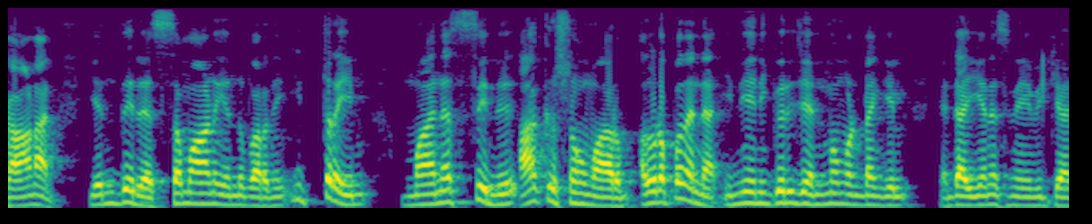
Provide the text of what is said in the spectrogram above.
കാണാൻ എന്ത് രസമാണ് എന്ന് പറഞ്ഞ് ഇത്രയും മനസ്സിന് ആ കൃഷ്ണകുമാറും അതോടൊപ്പം തന്നെ ഇനി എനിക്കൊരു ജന്മമുണ്ടെങ്കിൽ എന്റെ അയ്യനെ സ്നേഹിക്കാൻ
